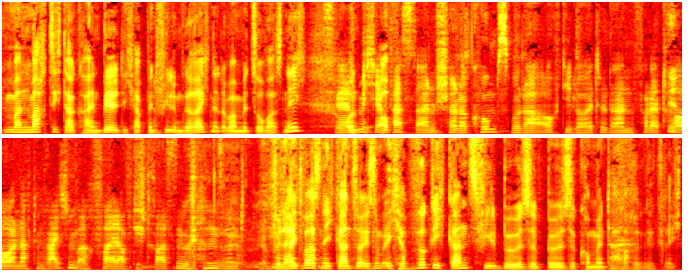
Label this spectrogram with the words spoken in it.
man macht sich da kein Bild. Ich habe mit vielem gerechnet, aber mit sowas nicht. Das erinnert und mich ja fast an Sherlock Holmes, wo da auch die Leute dann voller Trauer ja. nach dem Reichenbach-Fall auf die Straßen gegangen sind. Vielleicht war es nicht ganz so. Ich habe wirklich ganz viel böse, böse Kommentare gekriegt.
